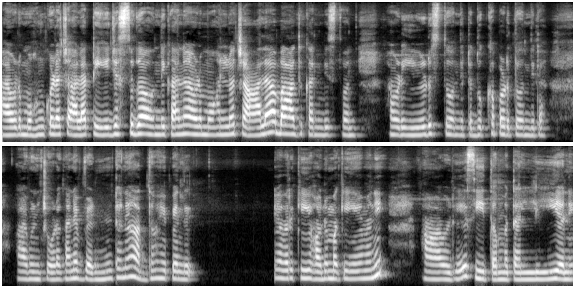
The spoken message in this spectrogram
ఆవిడ మొహం కూడా చాలా తేజస్సుగా ఉంది కానీ ఆవిడ మొహంలో చాలా బాధ కనిపిస్తోంది. ఆవిడ ఏడుస్తోందిట దుఃఖపడుతోందిట. ఆవిడని చూడగానే వెంటనే అర్థమైపోయింది. ఎవరికి? హనుమకి ఏమని? ఆవిడే సీతమ్మ తల్లి అని.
